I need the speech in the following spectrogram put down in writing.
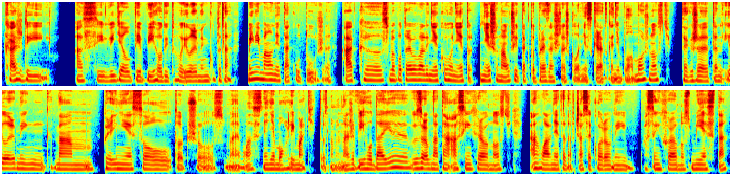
každý asi videl tie výhody toho e-learningu, teda minimálne takú tú, že ak sme potrebovali niekoho niečo naučiť, tak to prezenčné školenie skrátka nebola možnosť. Takže ten e-learning nám priniesol to, čo sme vlastne nemohli mať. To znamená, že výhoda je zrovna tá asynchronnosť a hlavne teda v čase korony asynchronnosť miesta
